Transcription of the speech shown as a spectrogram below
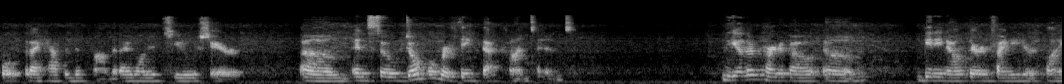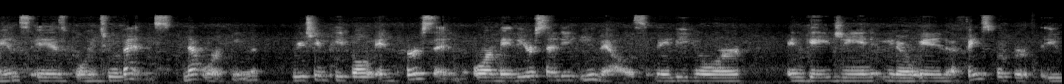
quote that i happened find that i wanted to share um, and so don't overthink that content the other part about um, getting out there and finding your clients is going to events networking reaching people in person or maybe you're sending emails maybe you're engaging you know in a facebook group that you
